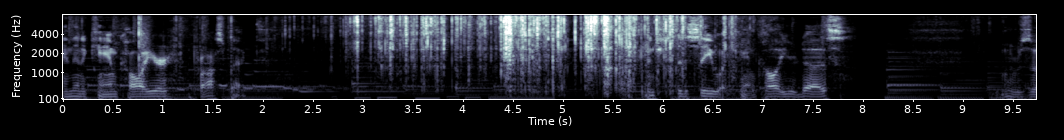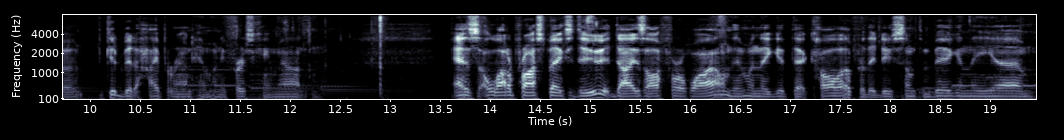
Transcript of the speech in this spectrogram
and then a Cam Collier prospect. Interested to see what Cam Collier does. There was a good bit of hype around him when he first came out. And as a lot of prospects do, it dies off for a while, and then when they get that call up or they do something big in the um,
